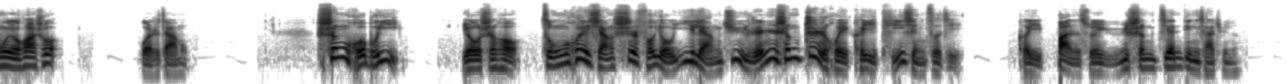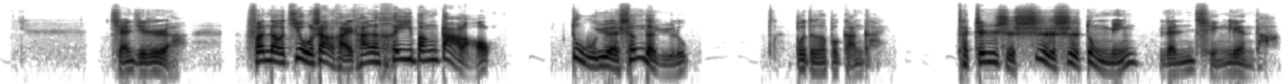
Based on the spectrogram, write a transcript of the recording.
木有话说，我是佳木。生活不易，有时候总会想，是否有一两句人生智慧可以提醒自己，可以伴随余生坚定下去呢？前几日啊，翻到旧上海滩黑帮大佬杜月笙的语录，不得不感慨，他真是世事洞明，人情练达，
